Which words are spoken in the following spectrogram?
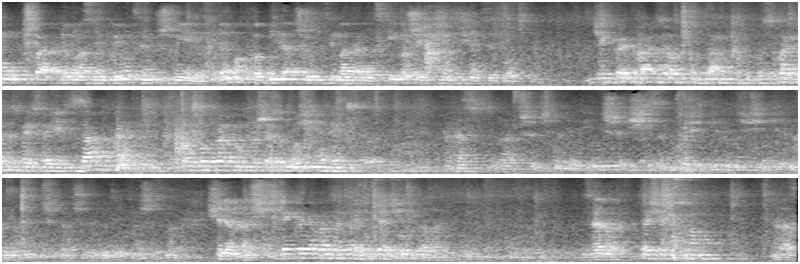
punkt czwarty o następującym brzmieniu. Remont chodnika przy ulicy Maganińskiego 60 tysięcy złotych. Dziękuję bardzo. Poddam pod głosowanie. Kto z Państwa jest za? Tą poprawką proszę o podniesienie ręki. Raz, dwa, trzy, cztery, pięć, sześć, siedem, osiem, dziewięć, dziesięć, jedenaście, trzynaście, szesnaście, siedemnaście. Dziękuję bardzo. Kto jest przeciw? Zero. Kto się wstrzymał? Raz.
